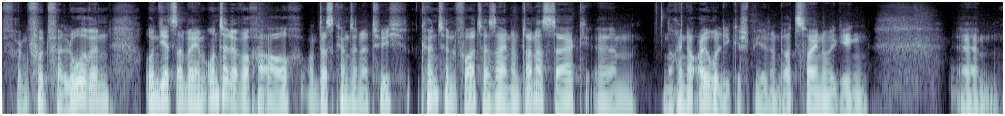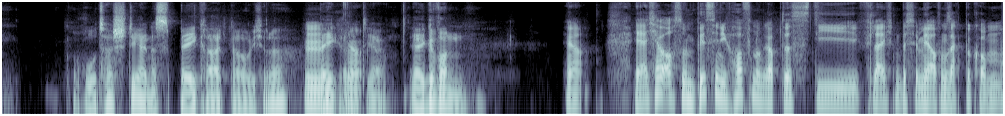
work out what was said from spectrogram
Frankfurt verloren und jetzt aber eben unter der Woche auch. Und das könnte natürlich, könnte ein Vorteil sein, am Donnerstag ähm, noch in der Euroleague gespielt und dort 2-0 gegen ähm, Roter Stern ist Belgrad, glaube ich, oder? Hm, Belgrad, ja. ja. Äh, gewonnen. Ja. Ja, ich habe auch so ein bisschen die Hoffnung gehabt, dass die vielleicht ein bisschen mehr auf den Sack bekommen,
